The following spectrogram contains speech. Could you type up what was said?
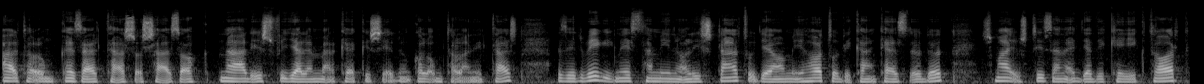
általunk kezelt társasházaknál is figyelemmel kell kísérnünk a lomtalanítást. Ezért végignéztem én a listát, ugye, ami 6-án kezdődött, és május 11-ig tart,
